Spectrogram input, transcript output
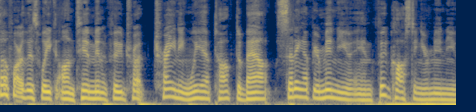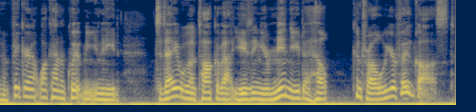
So far this week on 10 Minute Food Truck Training, we have talked about setting up your menu and food costing your menu and figuring out what kind of equipment you need. Today we're going to talk about using your menu to help control your food cost.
